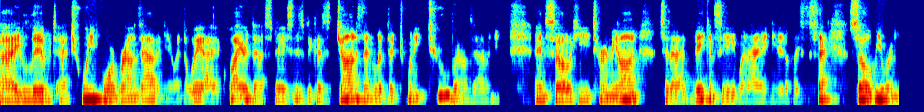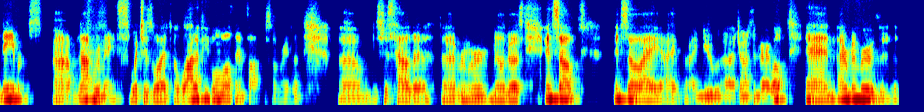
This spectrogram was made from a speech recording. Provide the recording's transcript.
I lived at 24 Browns Avenue. And the way I acquired that space is because Jonathan lived at 22 Browns Avenue. And so he turned me on to that vacancy when I needed a place to stay. So we were neighbors, um, not roommates, which is what a lot of people in Waltham thought for some reason. Um, it's just how the uh, rumor mill goes. And so and so I, I, I knew uh, Jonathan very well. And I remember the, the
